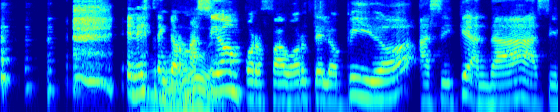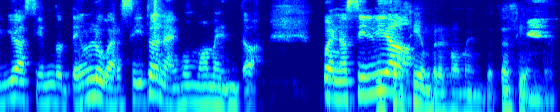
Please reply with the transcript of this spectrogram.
en esta encarnación, por favor, te lo pido. Así que anda, Silvio, haciéndote un lugarcito en algún momento. Bueno, Silvio. Está siempre el momento, está siempre.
